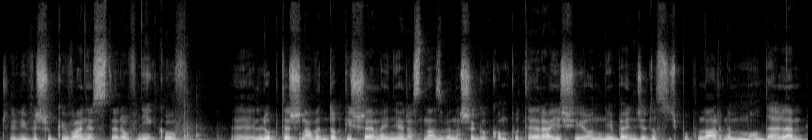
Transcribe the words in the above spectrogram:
czyli wyszukiwanie sterowników, y, lub też nawet dopiszemy nieraz nazwę naszego komputera, jeśli on nie będzie dosyć popularnym modelem,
